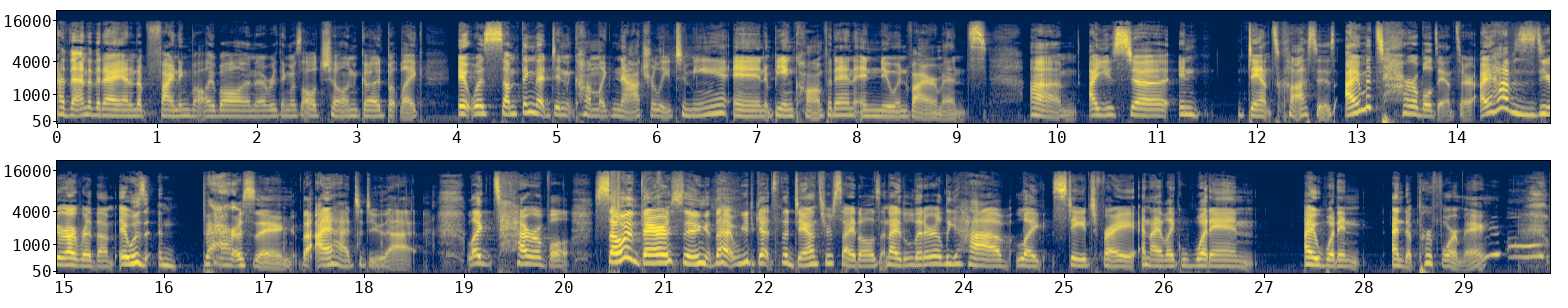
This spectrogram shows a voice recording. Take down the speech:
at the end of the day I ended up finding volleyball and everything was all chill and good, but like it was something that didn't come like naturally to me in being confident in new environments. Um, I used to in dance classes. I'm a terrible dancer. I have zero rhythm. It was embarrassing that I had to do that. Like terrible. So embarrassing that we'd get to the dance recitals and I literally have like stage fright and I like wouldn't I wouldn't end up performing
